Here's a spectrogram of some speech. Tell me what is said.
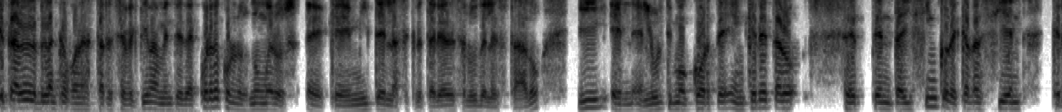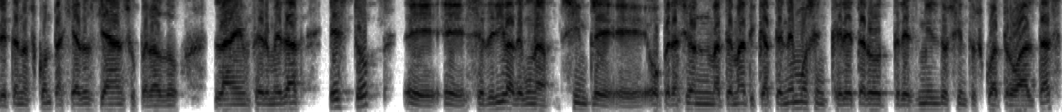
¿Qué tal, Blanca? Buenas tardes. Efectivamente, de acuerdo con los números eh, que emite la Secretaría de Salud del Estado y en el último corte, en Querétaro, 75 de cada 100 queretanos contagiados ya han superado la enfermedad. Esto eh, eh, se deriva de una simple operación matemática. Tenemos en Querétaro 3.204 altas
